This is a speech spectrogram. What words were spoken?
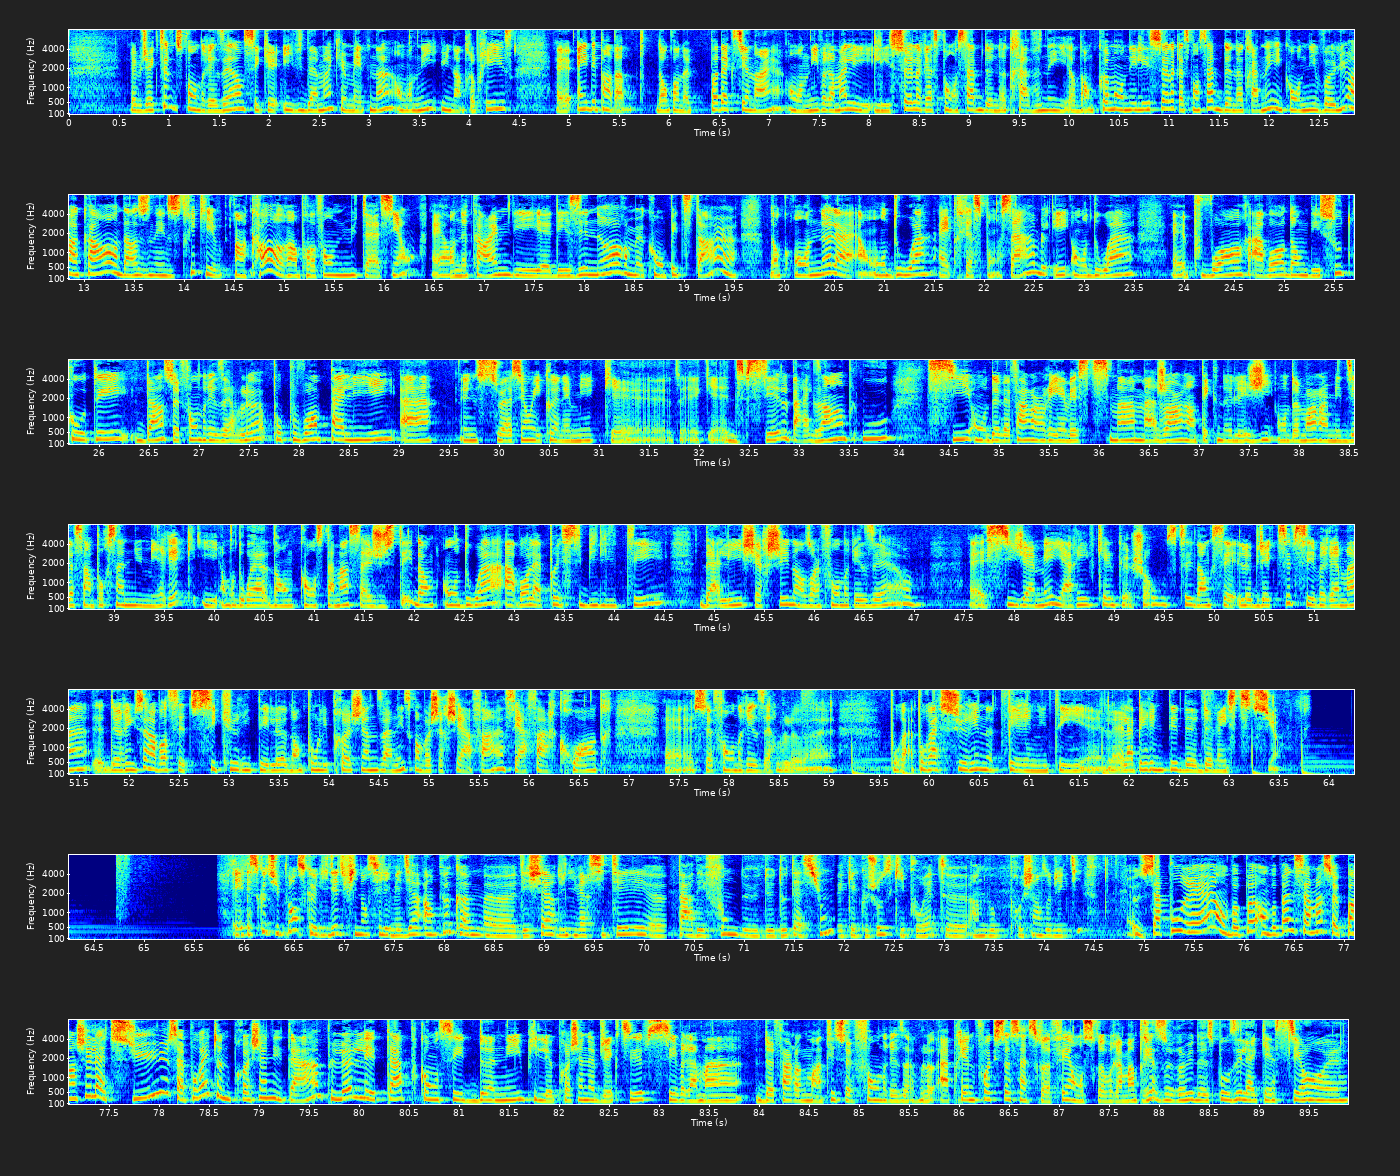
L'objectif du fonds de réserve, c'est que évidemment que maintenant, on est une entreprise euh, indépendante. Donc, on n'a pas d'actionnaire. On est vraiment les, seuls responsables de notre avenir. Donc, comme on est les seuls responsables de notre avenir et qu'on évolue encore dans une industrie qui est encore en profonde mutation, euh, on a quand même des, énormes compétiteurs. Donc, on a on doit être responsable et on doit euh, pouvoir avoir donc des sous de côté dans ce fonds de réserve là pour pouvoir pallier à une situation économique euh, difficile, par exemple, ou si on devait faire un réinvestissement majeur en technologie, on demeure un média 100% numérique et on doit donc constamment s'ajuster. Donc, on doit avoir la possibilité d'aller chercher dans un fonds de réserve euh, si jamais il arrive quelque chose. Donc, l'objectif, c'est vraiment de réussir à avoir cette sécurité-là. Donc, pour les prochaines années, ce qu'on va chercher à faire, c'est à faire croître euh, ce fonds de réserve-là pour, assurer notre pérennité, euh, la, pérennité de, l'institution. Est-ce que tu penses que l'idée de financer les médias, un peu comme euh, des chaires d'université euh, par des fonds de, dotation, est quelque chose qui pourrait être un de vos prochains objectifs? Ça pourrait, on va pas, on va pas nécessairement se pencher là-dessus. Ça pourrait être une prochaine étape. Là, l'étape qu'on s'est donnée, puis le prochain objectif, c'est vraiment de faire augmenter ce fonds de réserve-là. Après, une fois que ça, ça sera fait, on sera vraiment très heureux de se poser la question euh,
